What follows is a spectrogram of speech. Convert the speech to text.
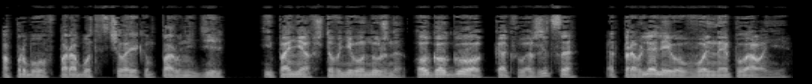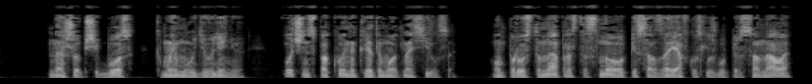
попробовав поработать с человеком пару недель и поняв, что в него нужно ого-го, как вложиться, отправляли его в вольное плавание. Наш общий босс, к моему удивлению, очень спокойно к этому относился. Он просто-напросто снова писал заявку в службу персонала,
